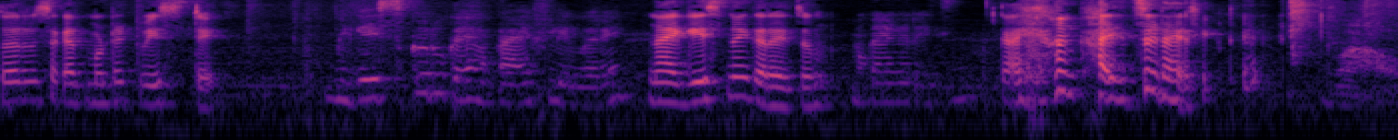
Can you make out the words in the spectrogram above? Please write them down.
तर सगळ्यात मोठा ट्विस्ट आहे. मी गेस करू काय हा काय फ्लेवर आहे? नाही गेस नाही करायचं. मग काय करायचं? काय खायचं डायरेक्ट वाव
